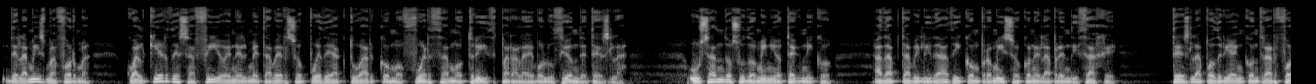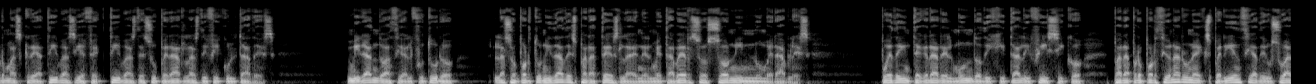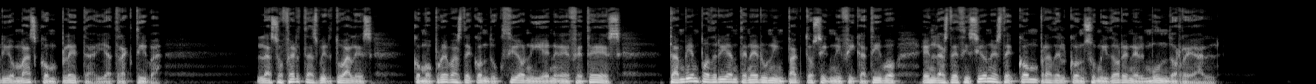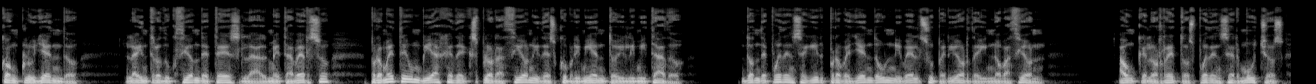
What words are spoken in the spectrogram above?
De la misma forma, cualquier desafío en el metaverso puede actuar como fuerza motriz para la evolución de Tesla. Usando su dominio técnico, adaptabilidad y compromiso con el aprendizaje, Tesla podría encontrar formas creativas y efectivas de superar las dificultades. Mirando hacia el futuro, las oportunidades para Tesla en el metaverso son innumerables puede integrar el mundo digital y físico para proporcionar una experiencia de usuario más completa y atractiva. Las ofertas virtuales, como pruebas de conducción y NFTs, también podrían tener un impacto significativo en las decisiones de compra del consumidor en el mundo real. Concluyendo, la introducción de Tesla al metaverso promete un viaje de exploración y descubrimiento ilimitado, donde pueden seguir proveyendo un nivel superior de innovación, aunque los retos pueden ser muchos,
